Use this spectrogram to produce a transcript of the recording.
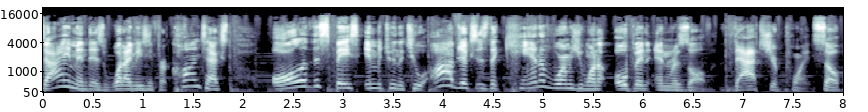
diamond is what I'm using for context, all of the space in between the two objects is the can of worms you want to open and resolve. That's your point. So,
